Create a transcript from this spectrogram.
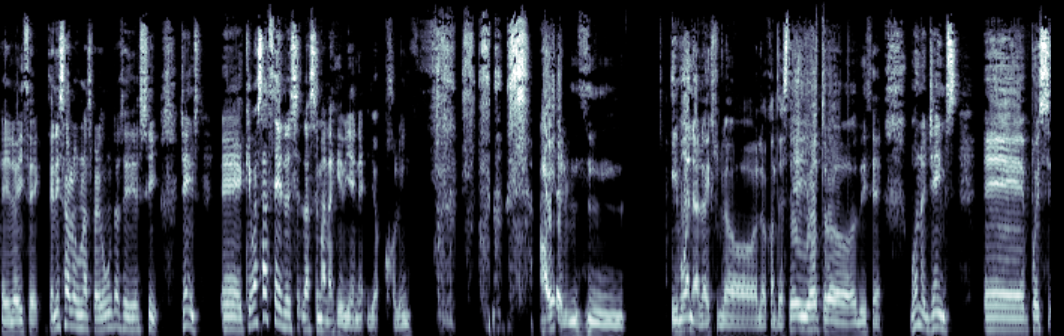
eh, lo hice, ¿tenéis algunas preguntas? Y dije, sí, James, eh, ¿qué vas a hacer la semana que viene? yo, jolín. a ver, mm, y bueno, lo, lo, contesté y otro dice, bueno, James, eh, pues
